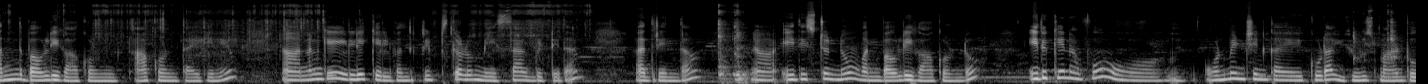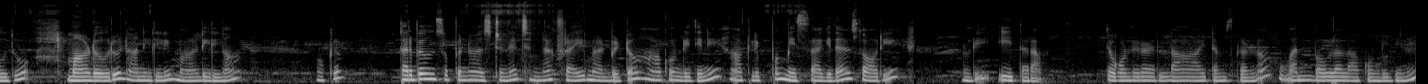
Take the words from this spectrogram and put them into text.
ಒಂದು ಬೌಲಿಗೆ ಹಾಕೊಂಡು, ಹಾಕೊಳ್ತಾ ಇದ್ದೀನಿ. ನನಗೆ ಇಲ್ಲಿ ಕೆಲವೊಂದು ಕ್ಲಿಪ್ಸ್ಗಳು ಮಿಸ್ ಆಗಿಬಿಟ್ಟಿದೆ. ಅದರಿಂದ ಇದಿಷ್ಟನ್ನು ಒಂದು ಬೌಲಿಗೆ ಹಾಕ್ಕೊಂಡು ಇದಕ್ಕೆ ನಾವು ಒಣಮೆಣ್ಸಿನ್ಕಾಯಿ ಕೂಡ ಯೂಸ್ ಮಾಡ್ಬೋದು. ಮಾಡೋರು ನಾನು ಇಲ್ಲಿ ಮಾಡಿಲ್ಲ. ಓಕೆ? ಕರಿಬೇವಿನ ಸೊಪ್ಪನ್ನು ಅಷ್ಟೇ ಚೆನ್ನಾಗಿ ಫ್ರೈ ಮಾಡಿಬಿಟ್ಟು ಹಾಕ್ಕೊಂಡಿದ್ದೀನಿ ಆ ಕ್ಲಿಪ್ಪು ಮಿಸ್ ಆಗಿದೆ. ಸಾರಿ. ನೋಡಿ, ಈ ಥರ. ತೊಗೊಂಡಿರೋ ಎಲ್ಲ ಐಟಮ್ಸ್ಗಳನ್ನ ಒಂದು ಬೌಲಲ್ಲಿ ಹಾಕ್ಕೊಂಡಿದ್ದೀನಿ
